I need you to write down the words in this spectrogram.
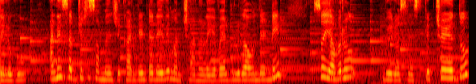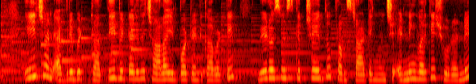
Telugu అన్ని సబ్జెక్ట్స్ సంబంధించిన కంటెంట్ అనేది మన ఛానల్లో అవైలబుల్గా ఉందండి. సో ఎవరు వీడియోస్ని స్కిప్ చేయొద్దు. ఈచ్ అండ్ ఎవ్రీ బిట్ ప్రతి బిట్ అనేది చాలా ఇంపార్టెంట్ కాబట్టి వీడియోస్ని స్కిప్ చేయొద్దు. ఫ్రమ్ స్టార్టింగ్ నుంచి ఎండింగ్ వరకు చూడండి.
